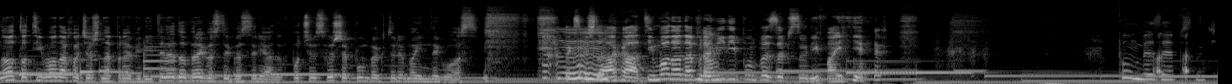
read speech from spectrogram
no to Timona chociaż naprawili. Tyle dobrego z tego serialu. Po czym słyszę Pumbę, który ma inny głos. tak myślę, aha, Timona naprawili, Pumbę zepsuli, fajnie. Pumbę zepsuć.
